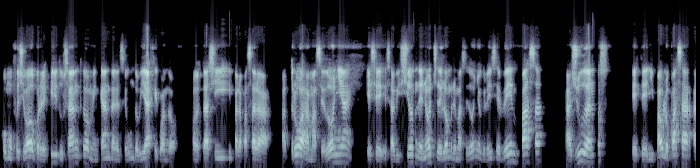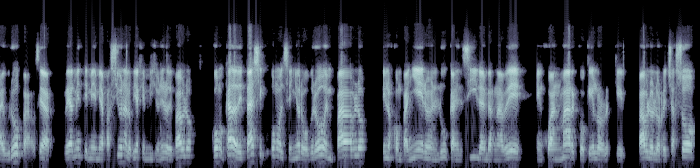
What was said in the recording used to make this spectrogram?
cómo fue llevado por el Espíritu Santo. Me encanta en el segundo viaje cuando, cuando está allí para pasar a, a Troas, a Macedonia, esa visión de noche del hombre macedonio que le dice, ven, pasa, ayúdanos, este, y Pablo pasa a Europa, o sea, realmente me, me apasiona los viajes misioneros de Pablo, cómo, cada detalle, cómo el Señor obró en Pablo, en los compañeros, en Lucas, en Sila, en Bernabé, en Juan Marco, que, que Pablo lo rechazó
